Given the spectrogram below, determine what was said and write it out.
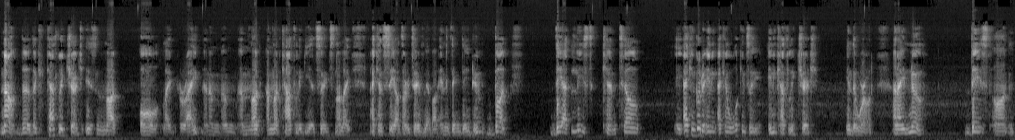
Now, the the Catholic Church is not all like right, and I'm I'm I'm not I'm not Catholic yet, so it's not like I can say authoritatively about anything they do. But they at least can tell I can go to any, I can walk into any Catholic church in the world, and I know, based on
